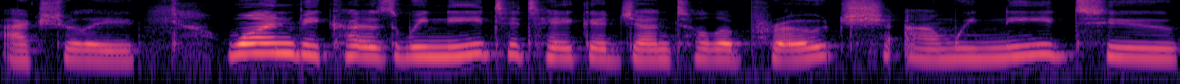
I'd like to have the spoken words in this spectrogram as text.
actually. One, because we need to take a gentle approach, um, we need to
